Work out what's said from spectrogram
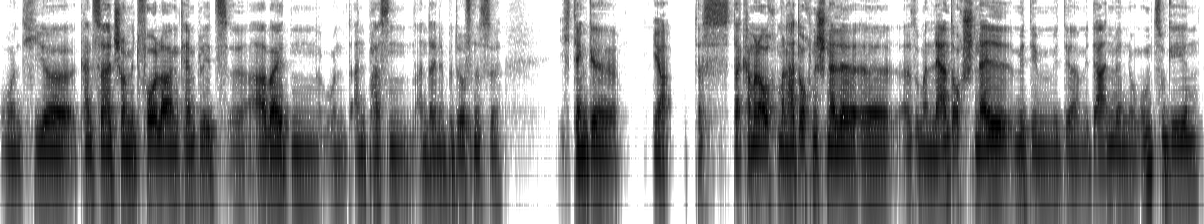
Und hier kannst du halt schon mit Vorlagen, Templates äh, arbeiten und anpassen an deine Bedürfnisse. Ich denke, ja, das, da kann man auch, man hat auch eine schnelle, äh, also man lernt auch schnell mit dem, mit der, mit der Anwendung umzugehen.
